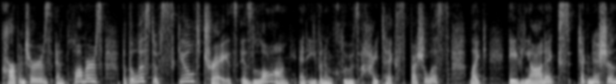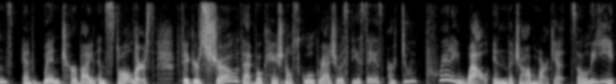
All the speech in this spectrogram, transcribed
carpenters, and plumbers, but the list of skilled trades is long and even includes high tech specialists like avionics technicians and wind turbine installers. Figures show that vocational school graduates these days are doing pretty well in the job market. So, Li Yi,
